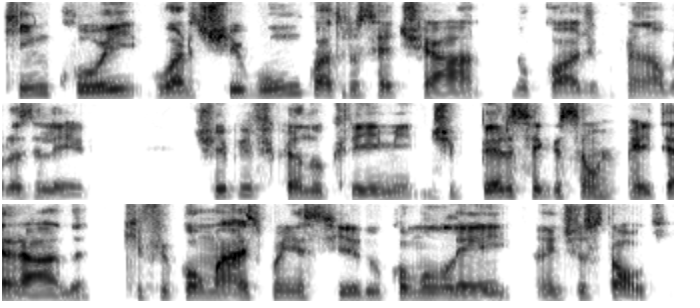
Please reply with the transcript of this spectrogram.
que inclui o artigo 147-A do Código Penal Brasileiro, tipificando o crime de perseguição reiterada, que ficou mais conhecido como Lei Anti-Stalking.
